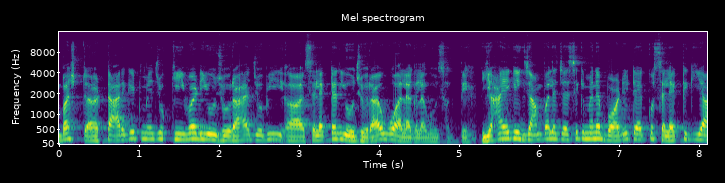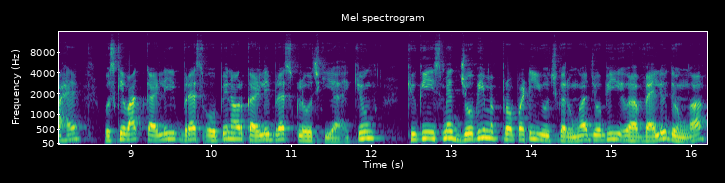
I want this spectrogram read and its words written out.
बस टारगेट में जो कीवर्ड यूज़ हो रहा है, जो भी सेलेक्टर यूज़ हो रहा है, वो अलग अलग हो सकते हैं। यहाँ एक एग्जांपल है, जैसे कि मैंने बॉडी टैग को सेलेक्ट किया है, उसके बाद करली ब्रश ओपन और करली ब्रश क्लोज किया है। क्यों? क्योंकि इसमें जो भी मैं प्रॉपर्टी यूज़ करूँगा, जो भी वैल्यू दूँगा,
